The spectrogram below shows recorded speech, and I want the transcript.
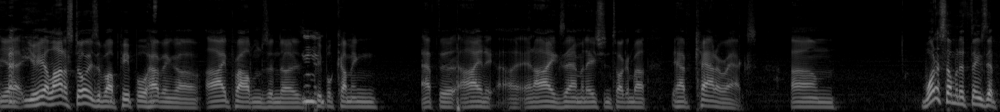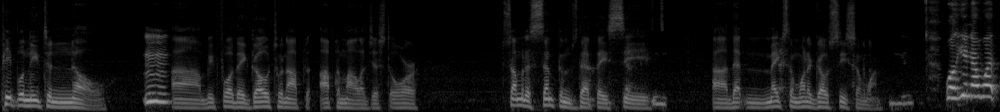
yeah, you hear a lot of stories about people having uh, eye problems and uh, mm-hmm. people coming after eye uh, an eye examination talking about they have cataracts. Um, what are some of the things that people need to know mm-hmm. uh, before they go to an opt- ophthalmologist, or some of the symptoms that they see uh, that makes them want to go see someone? Well, you know what?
